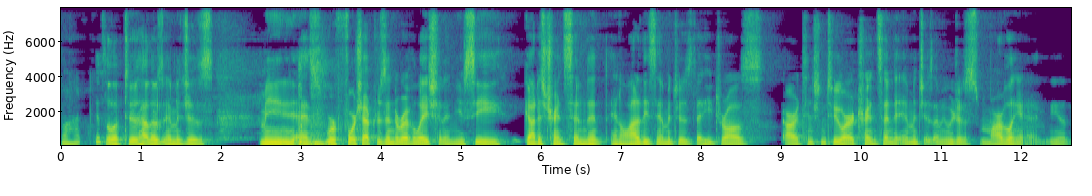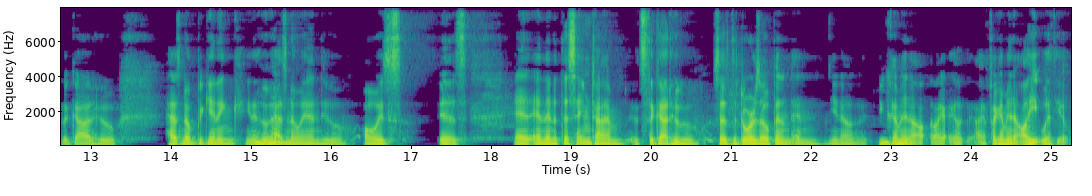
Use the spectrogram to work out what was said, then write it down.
Lot. It's a love too how those images. I mean, as we're four chapters into Revelation, and you see God is transcendent, and a lot of these images that He draws our attention to are transcendent images. I mean, we're just marveling at you know the God who has no beginning, you know, who has mm-hmm. no end, who always is, and and then at the same time, it's the God who says the door is open, and you know, you come in. Mm-hmm. I'll, like, if I come in, I'll eat with you.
